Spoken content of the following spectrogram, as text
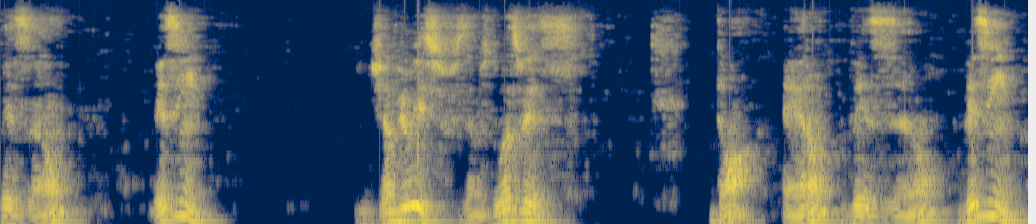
Vzão, Vzinho. A gente já viu isso, fizemos duas vezes. Então, ó, eram Vzão, Vzinho.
